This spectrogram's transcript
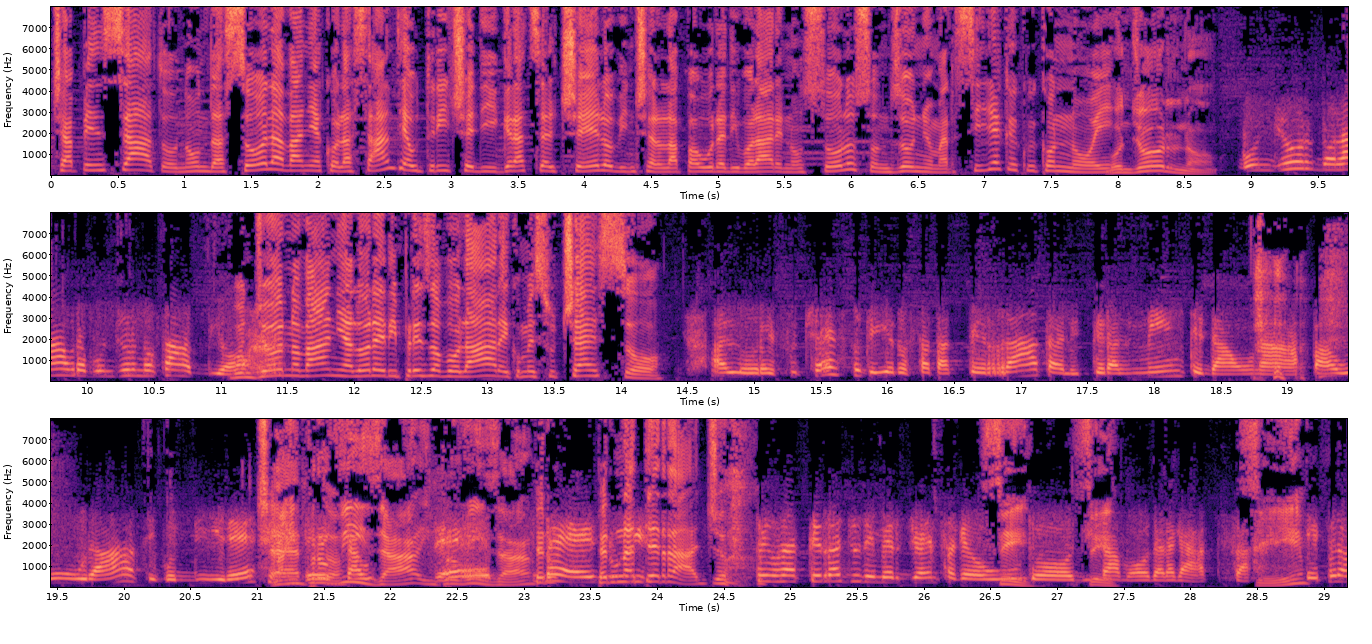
ci ha pensato non da sola Vania Colasanti, autrice di Grazie al cielo, vincere la paura di volare non solo, Sonzogno Marsiglia che è qui con noi. Buongiorno. Buongiorno Laura, buongiorno Fabio. Buongiorno Vania, allora hai ripreso a volare, com'è successo? Allora, è successo che io ero stata atterrata letteralmente da una paura, si può dire. Certo. Ma improvvisa? Eh, Improvvisa? Per, Beh, per un atterraggio. Per un atterraggio d'emergenza che ho Sì, avuto, sì. diciamo, da ragazza. Sì. E però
